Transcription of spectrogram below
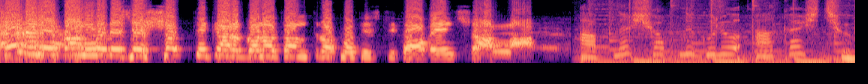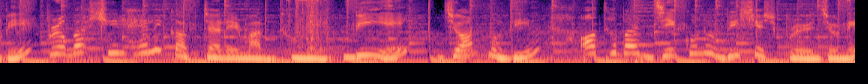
সেদিনে বাংলাদেশের সত্যিকার গণতন্ত্র প্রতিষ্ঠিত হবে, ইনশাআল্লাহ। আপনার স্বপ্নগুলো আকাশ ছুবে প্রবাসীর হেলিকপ্টারের মাধ্যমে। বিয়ে, জন্মদিন অথবা যে কোনো বিশেষ প্রয়োজনে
